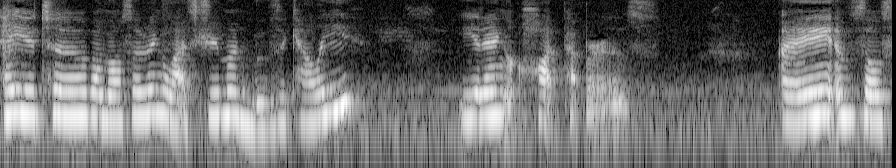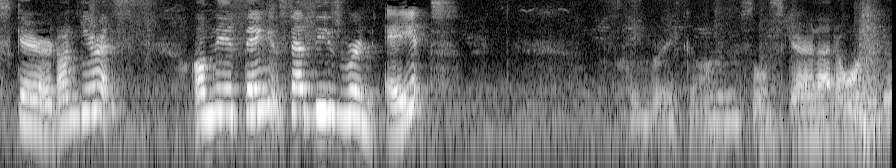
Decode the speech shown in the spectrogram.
Hey YouTube, I'm also doing a live stream on Musical.ly, eating hot peppers. I am so scared. On here, it's, on the thing, it said these were an eight. Oh my god, I'm so scared. I don't want to do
